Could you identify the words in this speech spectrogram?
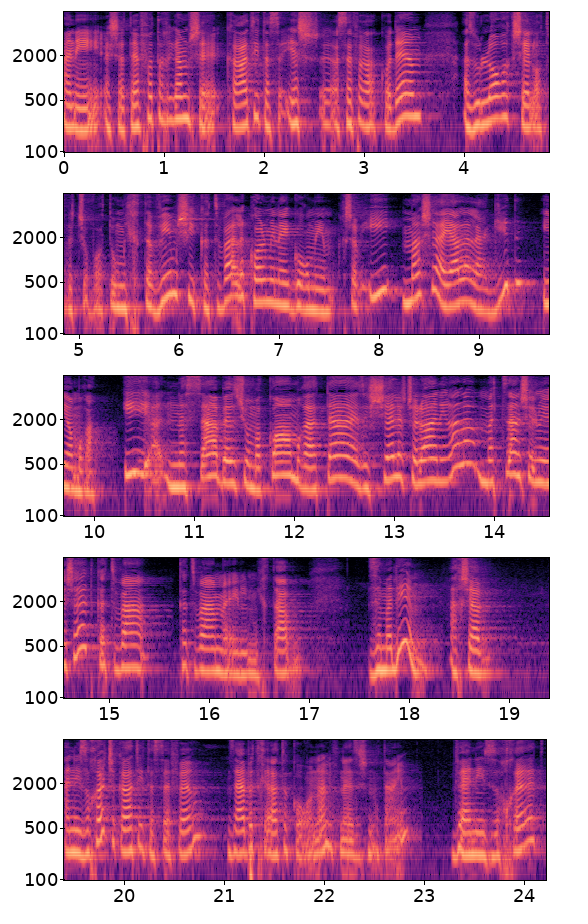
אני אשתף אותך גם שקראתי את הספר, יש הספר הקודם, אז הוא לא רק שאלות ותשובות, הוא מכתבים שהיא כתבה לכל מיני גורמים. עכשיו, היא, מה שהיה לה להגיד, היא אמרה. היא נסעה באיזשהו מקום, ראתה איזה שלט שלא היה נראה לה, מצאה של מי השלט, כתבה, כתבה מייל, מכתב. זה מדהים. עכשיו, אני זוכרת שקראתי את הספר, זה היה בתחילת הקורונה, לפני איזה שנתיים, ואני זוכרת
